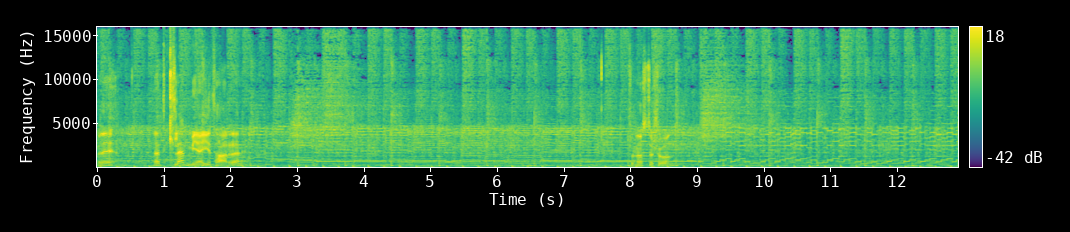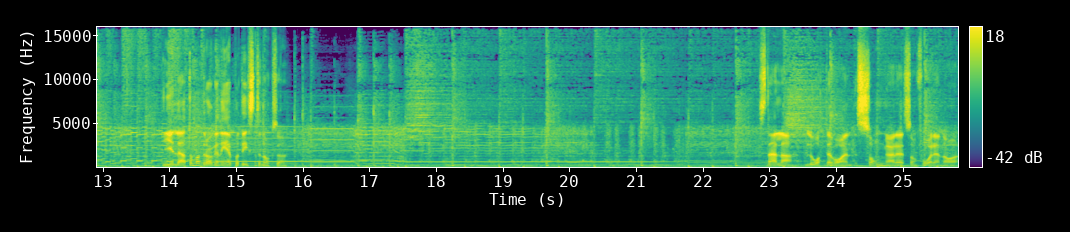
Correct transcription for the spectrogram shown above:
Men det är rätt klämmiga gitarrer. Från Östersund. Gillar att de har dragit ner på disten också. Snälla, låt det vara en sångare som får en att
